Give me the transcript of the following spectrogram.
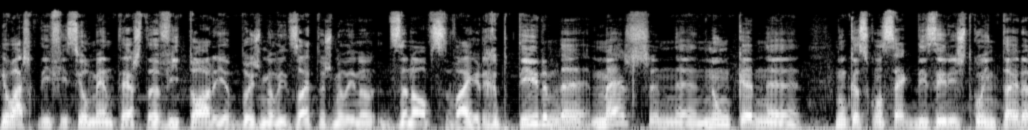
Eu acho que dificilmente esta vitória de 2018-2019 se vai repetir, eh, mas eh, nunca, nunca se consegue dizer isto com inteira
